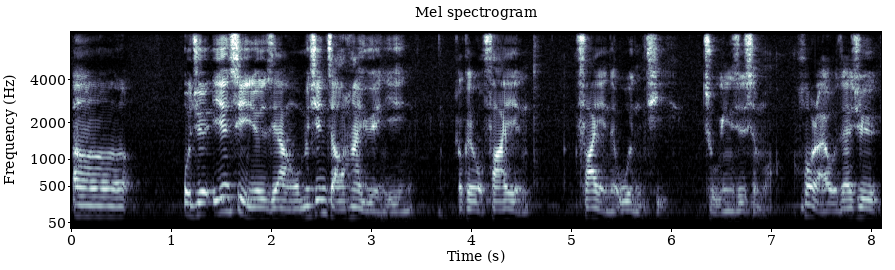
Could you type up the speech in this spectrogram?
呃，我觉得一件事情就是这样。我们先找到它的原因。OK，我发炎，发炎的问题主因是什么？后来我再去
